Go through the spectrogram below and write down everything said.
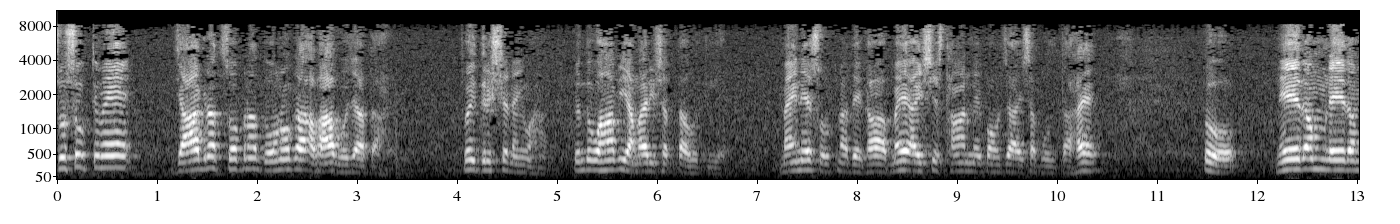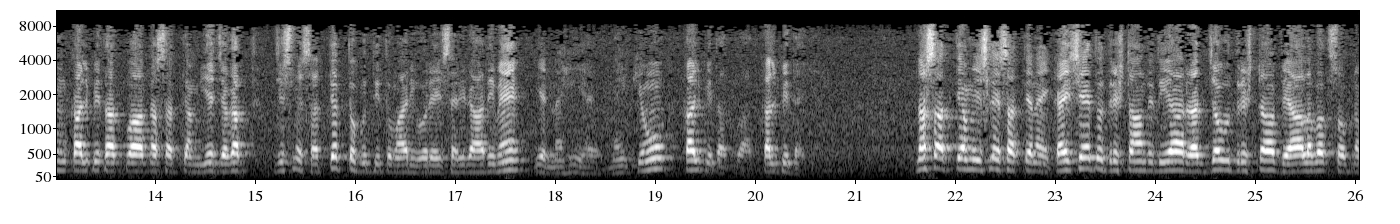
सुसुप्त में जागृत स्वप्न दोनों का अभाव हो जाता है। कोई दृश्य नहीं वहाँ। किंतु वहाँ भी हमारी सत्ता होती है। मैंने स्वप्न देखा, मैं ऐसे स्थान में पहुँचा, ऐसा बोलता है। तो नेदम नेदम कल्पित न सत्यम, ये जगत जिसमें सत्यत्व बुद्धि तुम्हारी हो रही शरीर आदि में, ये नहीं है। नहीं क्यों? कल्पित कल्पित है। न सत्यम, इसलिए सत्य नहीं। कैसे तो दृष्टांत दिया रज्जव दृष्ट व्यालवत स्वप्न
